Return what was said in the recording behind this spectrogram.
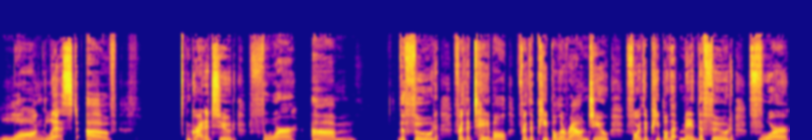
long list of gratitude for, um, the food, for the table, for the people around you, for the people that made the food, for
